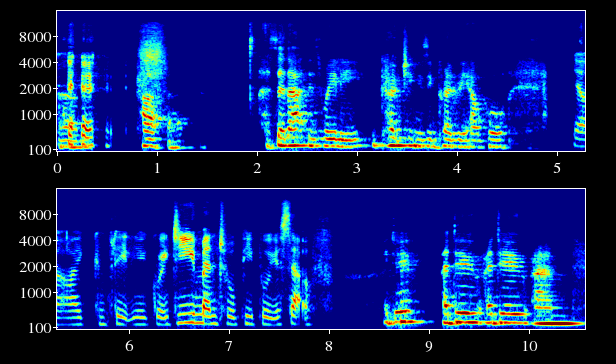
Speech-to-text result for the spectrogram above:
Um, perfect. So that is really coaching is incredibly helpful. Yeah, I completely agree. Do you mentor people yourself? I do, I do, I do. Um,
